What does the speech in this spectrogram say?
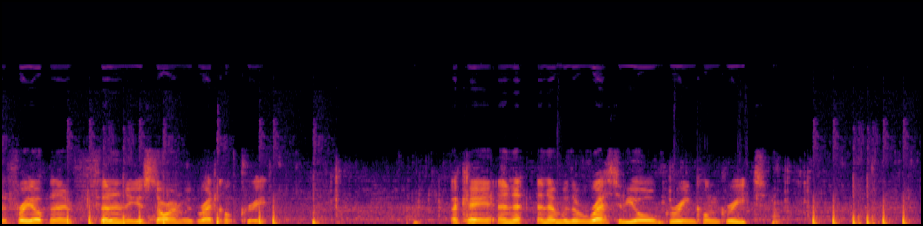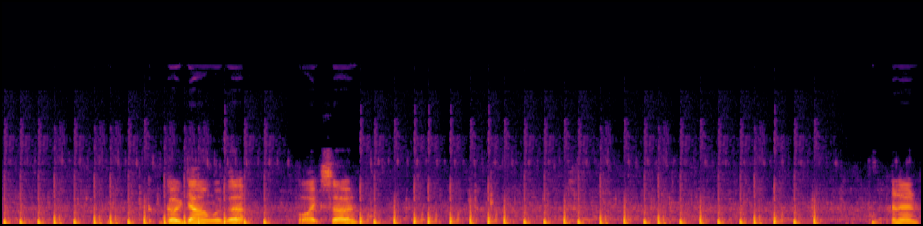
and free up and then fill in your star in with red concrete. Okay, and, th and then with the rest of your green concrete, go down with it, like so. And then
